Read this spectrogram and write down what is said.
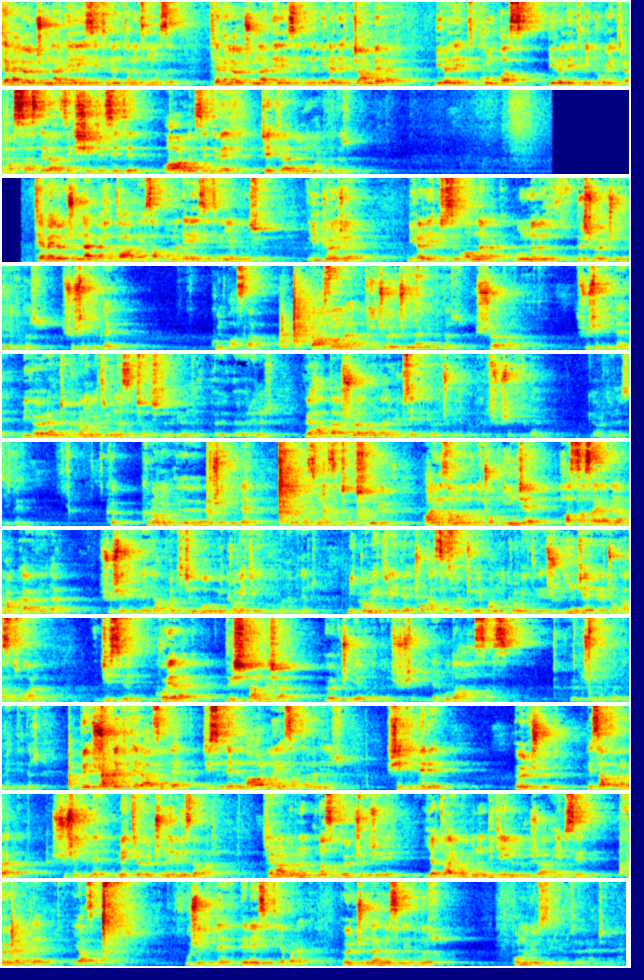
Temel ölçümler deney setinin tanıtılması. Temel ölçümler deney setinde bir adet cam beher, bir adet kumpas, bir adet mikrometre, hassas terazi, şekil seti, ağırlık seti ve cetvel bulunmaktadır. Temel ölçümler ve hata hesaplama deney setinin yapılışı. İlk önce bir adet cisim alınarak bunların dış ölçümleri yapılır. Şu şekilde kumpasla. Daha sonra iç ölçümler yapılır. Şuradan şu şekilde bir öğrenci kronometrenin nasıl çalıştığını öğrenir. Ve hatta şuradan da yükseklik ölçümü yapabilir şu şekilde. Gördüğünüz gibi. K- krono, e, bu şekilde kumpasın nasıl çalıştığını görür. Aynı zamanda da çok ince, hassas ayar yapmak kaydıyla şu şekilde yapmak için bu mikrometreyi kullanabilir. Mikrometreyi de çok hassas ölçüm yapan mikrometreyi şu ince ve çok hassas olan cismi koyarak dıştan dışa ölçüm yapılabilir şu şekilde. Bu daha hassas ölçüm yapılabilmektedir. Ve şuradaki teraziyle cisimlerin ağırlığı hesaplanabilir. Şekilleri ölçülüp hesaplanarak şu şekilde metre ölçümlerimiz de var. Kenarların nasıl ölçüleceği, yatay mı bunun dikey mi duracağı hepsi föylerde yazmaktadır. Bu şekilde deney seti yaparak ölçümler nasıl yapılır onu gösteriyoruz öğrencilere.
